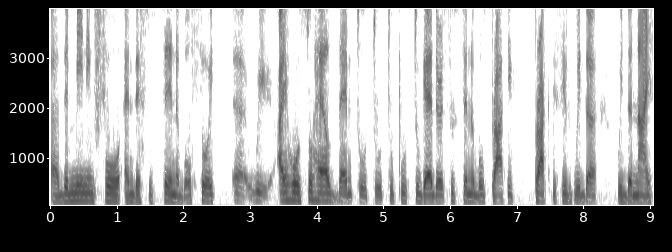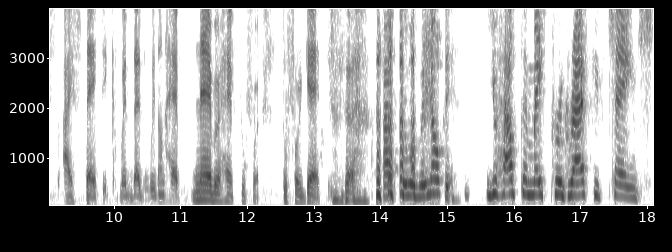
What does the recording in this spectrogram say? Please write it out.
uh, the meaningful, and the sustainable. So it's uh, we I also help them to to to put together sustainable practice practices with the with the nice aesthetic with that we don't have never have to for, to forget. Absolutely. No you help them make progressive change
